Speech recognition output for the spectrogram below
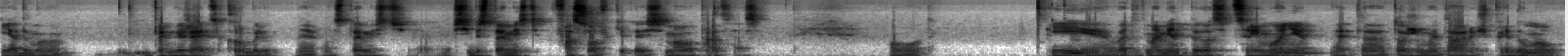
Я думаю, приближается к рублю, наверное, стоимость, себестоимость фасовки, то есть самого процесса. Вот. И в этот момент появилась церемония, это тоже мой товарищ придумал,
